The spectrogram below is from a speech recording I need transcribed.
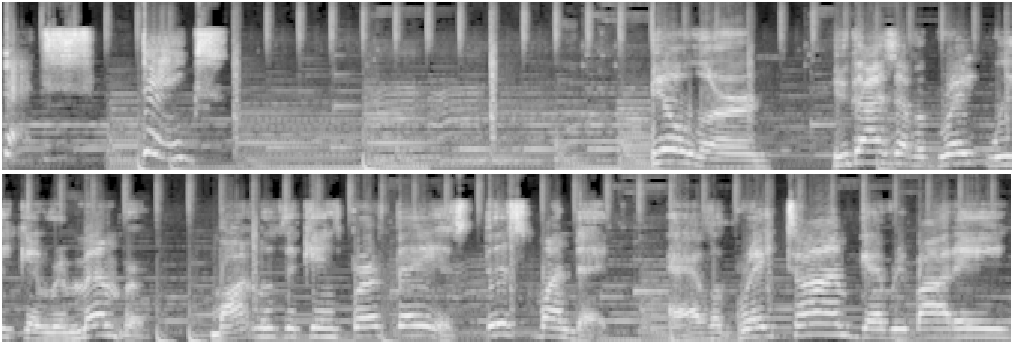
That stinks. You'll learn. You guys have a great week and remember, Martin Luther King's birthday is this Monday. Have a great time, everybody.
